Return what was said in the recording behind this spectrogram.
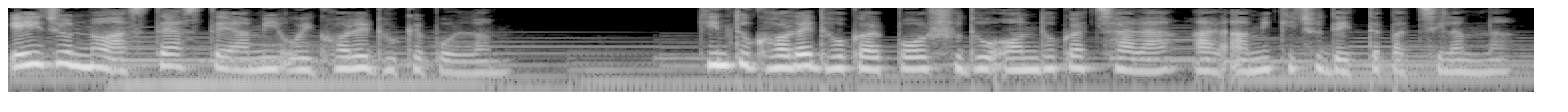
এই জন্য আস্তে আস্তে আমি ওই ঘরে ঢুকে পড়লাম। কিন্তু ঘরে ঢোকার পর শুধু অন্ধকার ছাড়া আর আমি কিছু দেখতে পাচ্ছিলাম না।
